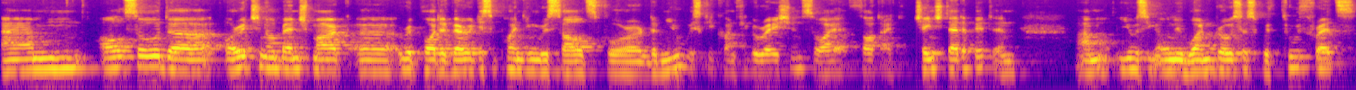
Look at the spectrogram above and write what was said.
Um, also, the original benchmark uh, reported very disappointing results for the uWSGI configuration. So I thought I'd change that a bit and I'm using only one process with two threads.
